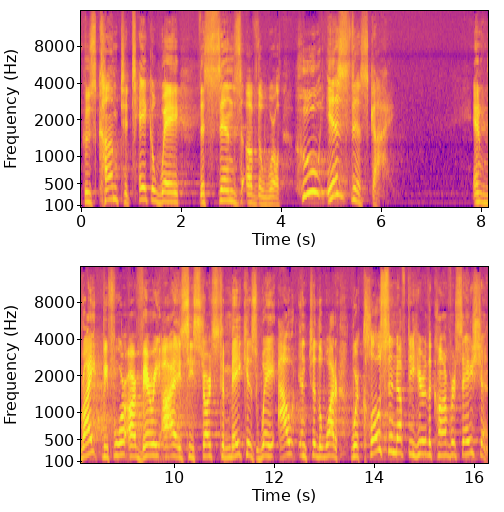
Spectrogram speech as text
who's come to take away the sins of the world. Who is this guy? And right before our very eyes, he starts to make his way out into the water. We're close enough to hear the conversation.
